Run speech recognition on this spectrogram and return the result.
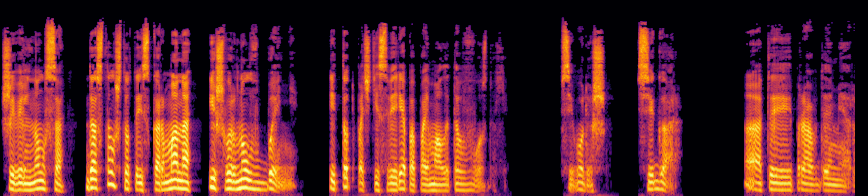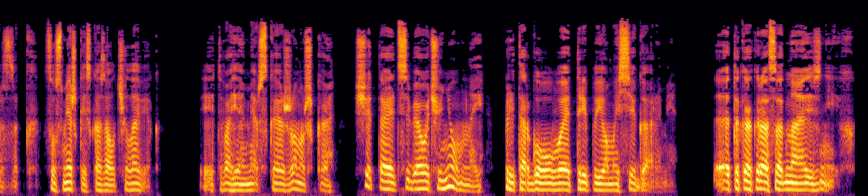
Шевельнулся, достал что-то из кармана и швырнул в Бенни. И тот почти свирепо поймал это в воздухе. Всего лишь сигара. «А ты, правда, мерзок», — с усмешкой сказал человек. «И твоя мерзкая женушка считает себя очень умной, приторговывая тряпьем и сигарами. Это как раз одна из них.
